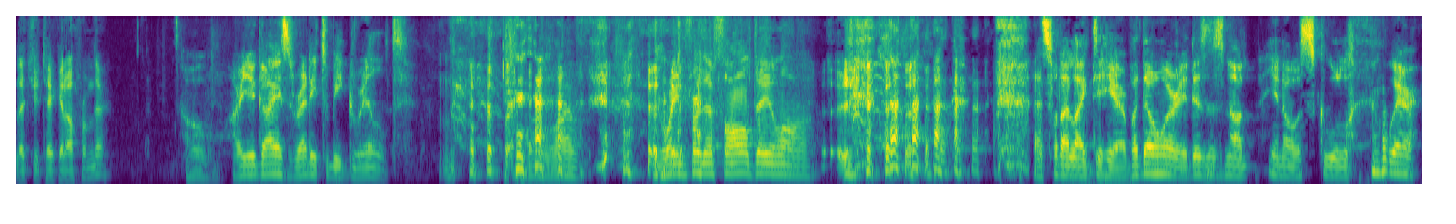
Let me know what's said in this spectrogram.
let you take it off from there. Oh, are you guys ready to be grilled? Oh, I've been waiting for this all day long. That's what I like to hear. But don't worry, this is not, you know, school where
